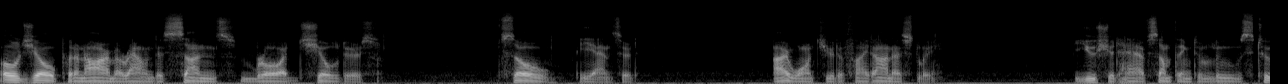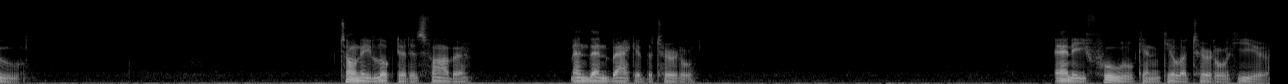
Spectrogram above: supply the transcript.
Old Joe put an arm around his son's broad shoulders. So, he answered, I want you to fight honestly. You should have something to lose, too. Tony looked at his father, and then back at the turtle. Any fool can kill a turtle here,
